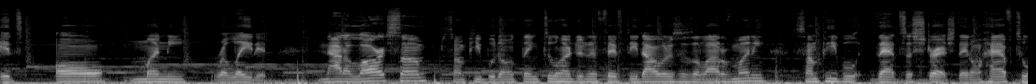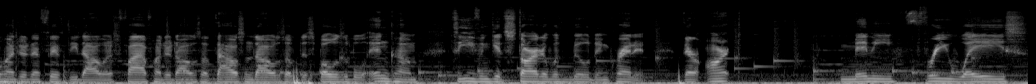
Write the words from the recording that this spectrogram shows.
it's all money related. Not a large sum. Some people don't think $250 is a lot of money. Some people, that's a stretch. They don't have $250, $500, $1,000 of disposable income to even get started with building credit. There aren't many free ways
